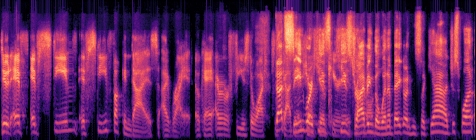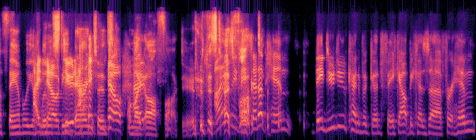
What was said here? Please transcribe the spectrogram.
dude if if steve if steve fucking dies i riot okay i refuse to watch that scene where he's he's driving the Winnebago and he's like, "Yeah, I just want a family of I little know, Steve dude. I know. I'm like, I- "Oh fuck, dude, this Honestly, they fucked." set up him. They do do kind of a good fake out because uh, for him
